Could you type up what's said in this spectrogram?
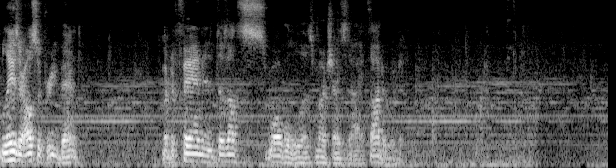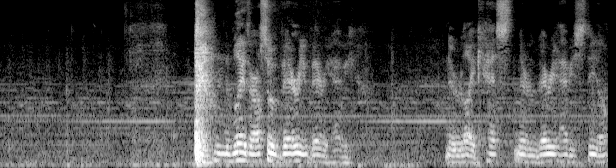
Blades are also pretty bent, but the fan does not swivel as much as I thought it would. the blades are also very, very heavy. They're like they're very heavy steel.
